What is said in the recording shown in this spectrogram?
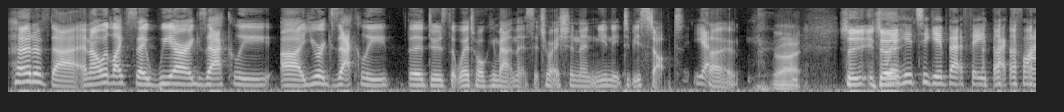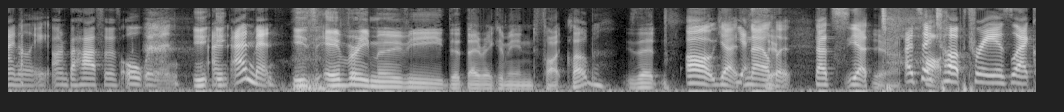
heard of that. And I would like to say we are exactly, uh, you're exactly the dudes that we're talking about in that situation, and you need to be stopped. Yeah. So Right. So, so We're here to give that feedback finally on behalf of all women I- and, I- and men. is every movie that they recommend Fight Club? Is that Oh yeah, Yes. nailed Yeah. it. That's yeah. Yeah. I'd say top. top three is like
